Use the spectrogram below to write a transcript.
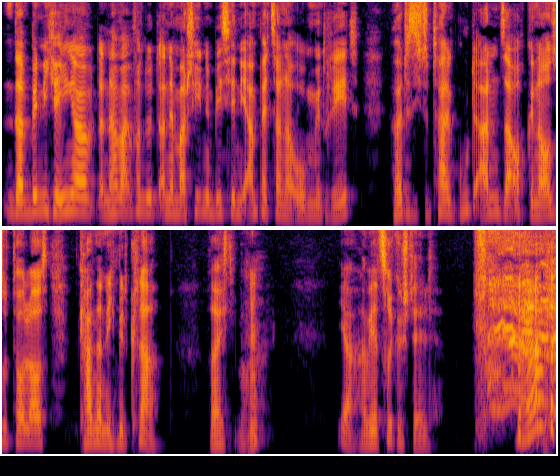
dann bin ich ja hingegangen, dann haben wir einfach nur an der Maschine ein bisschen die Amperezahl nach oben gedreht, hörte sich total gut an, sah auch genauso toll aus, kam da nicht mit klar. Sag ich, Mhm. ja, habe ich jetzt zurückgestellt. Ja?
